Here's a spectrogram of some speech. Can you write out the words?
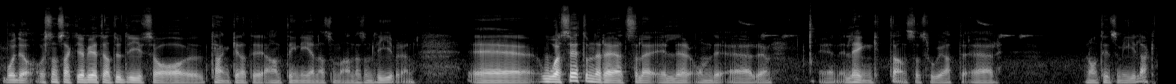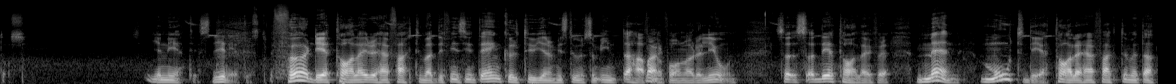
Både och. Och som sagt, jag vet att du drivs av tanken att det är antingen ena som andra som driver den. Eh, oavsett om det är rädsla eller om det är en längtan så tror jag att det är någonting som är ilagt oss Genetiskt. genetiskt. För det talar ju det här faktum att det finns ju inte en kultur genom historien som inte har haft Nej. någon form av religion. Så, så det talar ju för det. Men mot det talar det här faktumet att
